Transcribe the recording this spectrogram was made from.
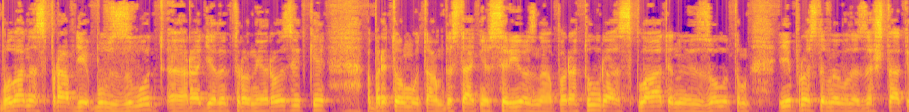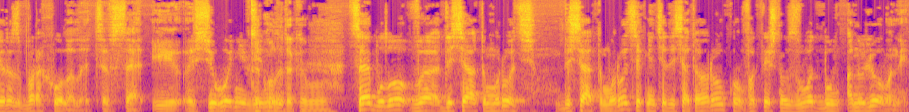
була насправді був звод е, радіоелектронної розвідки, при тому там достатньо серйозна апаратура з платиною, з золотом. Її просто вивели за штат і розбарахолили це все. І сьогодні Це він- коли таке було? це було в 10-му році. В 10-му році, в кінці 10-го року, фактично взвод був анульований.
